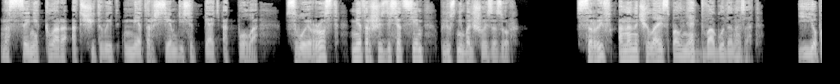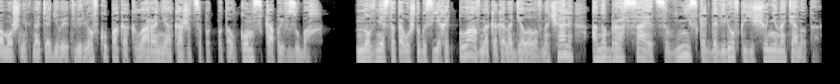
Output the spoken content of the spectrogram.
На сцене Клара отсчитывает метр семьдесят пять от пола, свой рост — метр шестьдесят семь плюс небольшой зазор. Срыв она начала исполнять два года назад. Ее помощник натягивает веревку, пока Клара не окажется под потолком с капой в зубах. Но вместо того, чтобы съехать плавно, как она делала вначале, она бросается вниз, когда веревка еще не натянута.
